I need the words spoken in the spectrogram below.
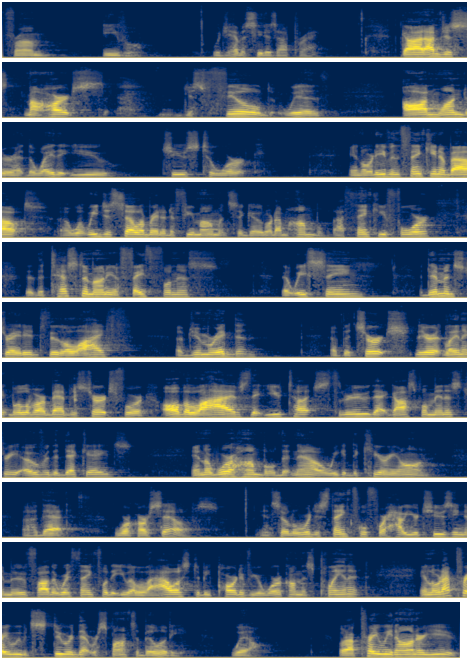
from evil. Would you have a seat as I pray? God, I'm just, my heart's just filled with awe and wonder at the way that you choose to work. And Lord, even thinking about uh, what we just celebrated a few moments ago, Lord, I'm humbled. I thank you for the, the testimony of faithfulness that we've seen demonstrated through the life of Jim Rigdon, of the church there at Atlantic Boulevard Baptist Church, for all the lives that you touched through that gospel ministry over the decades. And we're humbled that now we get to carry on uh, that work ourselves. And so, Lord, we're just thankful for how you're choosing to move. Father, we're thankful that you allow us to be part of your work on this planet. And Lord, I pray we would steward that responsibility well. Lord, I pray we'd honor you.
